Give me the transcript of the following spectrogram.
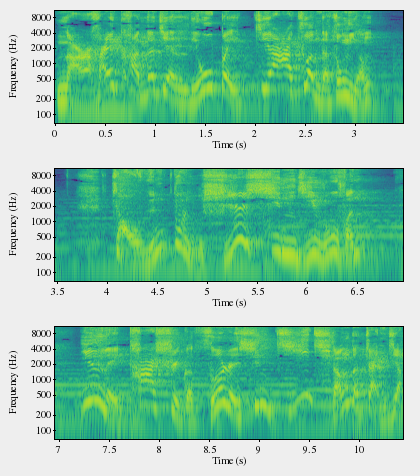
哪儿还看得见刘备家眷的踪影？赵云顿时心急如焚，因为他是个责任心极强的战将，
